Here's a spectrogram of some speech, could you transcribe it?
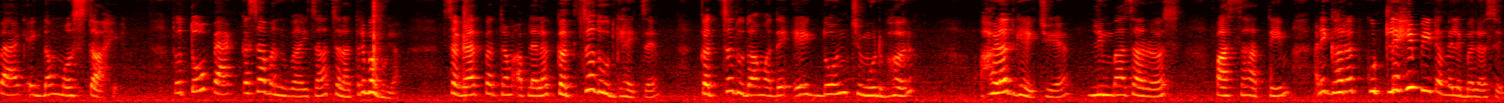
पॅक एकदम मस्त आहे. तो तो पॅक कसा बनवायचा चला तर बघूया. सगळ्यात प्रथम आपल्याला कच्चं दूध घ्यायचं आहे कच्चं दुधामध्ये एक दोन चिमूटभर हळद घ्यायची आहे लिंबाचा रस पाच सहा तीम आणि घरात कुठलेही पीठ अवेलेबल असेल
